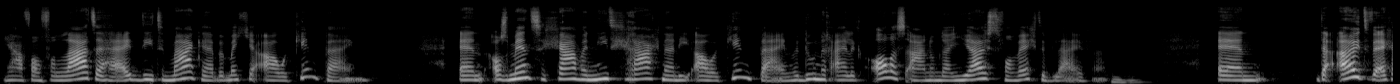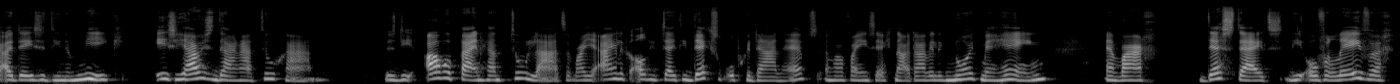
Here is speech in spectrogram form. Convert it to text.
ja, van verlatenheid die te maken hebben met je oude kindpijn. En als mensen gaan we niet graag naar die oude kindpijn. We doen er eigenlijk alles aan om daar juist van weg te blijven. En de uitweg uit deze dynamiek is juist daar naartoe gaan. Dus die oude pijn gaan toelaten, waar je eigenlijk al die tijd die deksel op gedaan hebt. En waarvan je zegt, nou daar wil ik nooit meer heen. En waar destijds die overlever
